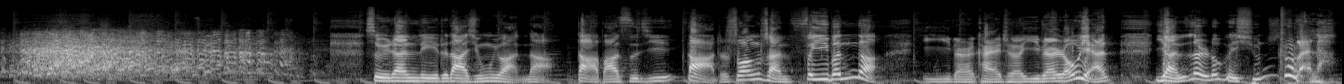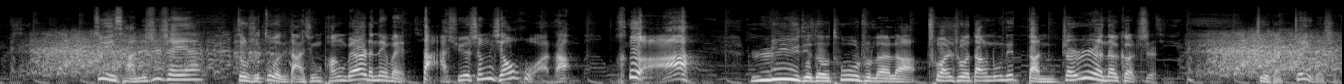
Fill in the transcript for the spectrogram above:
虽然离着大熊远呐，大巴司机打着双闪飞奔呐，一边开车一边揉眼，眼泪都给熏出来了。最惨的是谁呀？就是坐在大熊旁边的那位大学生小伙子，呵，绿的都吐出来了，传说当中的胆汁儿啊，那可是。就在这个时候，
